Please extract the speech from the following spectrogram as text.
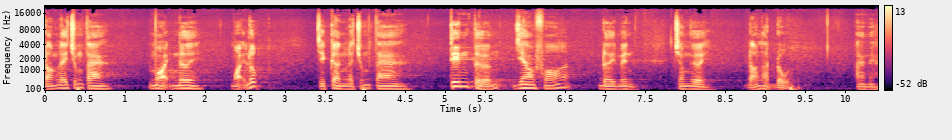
đón lấy chúng ta mọi nơi, mọi lúc chỉ cần là chúng ta tin tưởng, giao phó đời mình cho người, đó là đủ. Amen.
